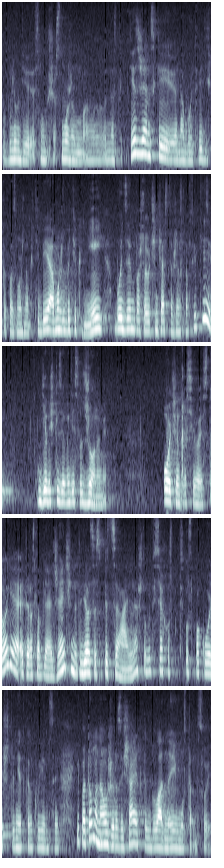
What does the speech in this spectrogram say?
в люди с, муж, с мужем э, на стриптиз женский, она будет видеть, как, возможно, к тебе, а может быть и к ней будет взаимно, потому что очень часто в женском стриптизе девочки взаимодействуют с женами. Очень красивая история, это расслабляет женщин, это делается специально, чтобы всех успокоить, что нет конкуренции. И потом она уже разрешает, как бы, ладно, ему станцуй.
